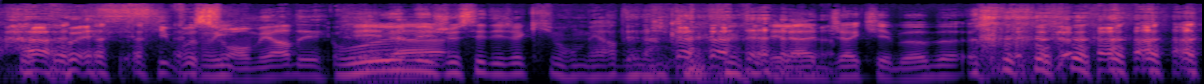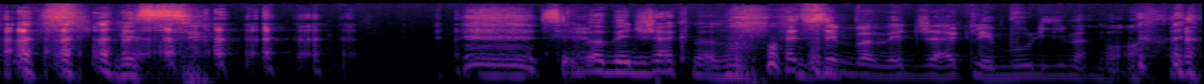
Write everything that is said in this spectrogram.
Ah ouais, il faut se Oui. emmerder. oui là- mais je sais déjà qui m'emmerde Et là, Jack et Bob. yes. C'est Bob et Jack, maman. C'est Bob et Jack, les boulis, maman.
